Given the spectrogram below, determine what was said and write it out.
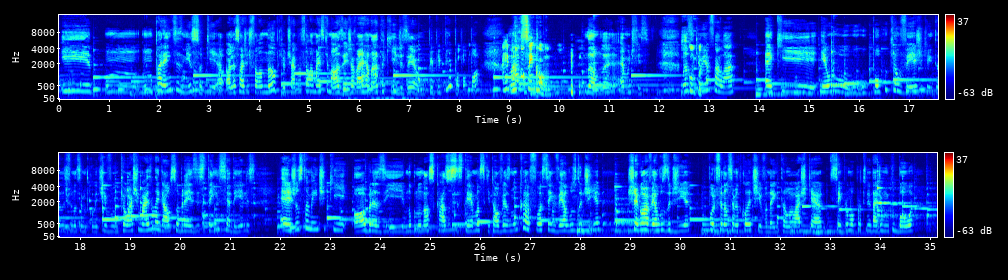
E um, um parênteses nisso, que olha só a gente falando, não, porque o Thiago vai falar mais que nós, aí já vai a Renata aqui dizer o pipipi, popopó. Mas... Não, não tem como. Não, né? É muito difícil. Mas Desculpa. o que eu ia falar é que eu o, o, pouco que eu vejo que eu entendo de financiamento coletivo, o que eu acho mais legal sobre a existência deles é justamente que obras e, no, no, nosso caso, sistemas que talvez nunca fossem ver a luz do dia, chegam a ver a luz do dia por financiamento coletivo, né? Então eu acho que é sempre uma oportunidade muito boa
